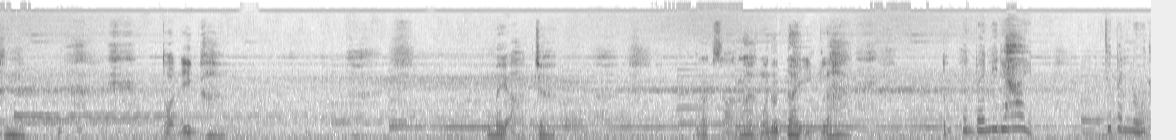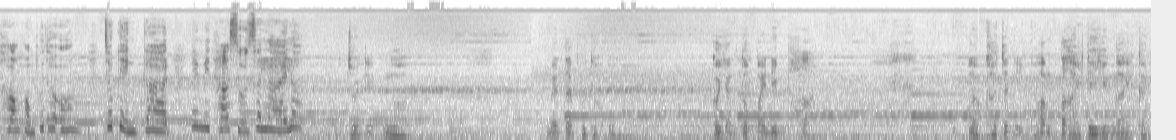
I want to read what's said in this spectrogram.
ทั้งหมด ตอนนี้ข้าไม่อาจเจอรักษาร่างมนุษย์ได้อีกแล้ว เป็นไปไม่ได้ เจ้าเป็นหนูทองของพุทธองค์ เจ้าเก่งกาจไม่มีทางสูญสลายหรอก เจ้าเด็กโง่แม้แต่พุทธองค์ ก็ยังต้องไปนิพพาน แล้วข้าจะหนีความตายได้ยังไงกัน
